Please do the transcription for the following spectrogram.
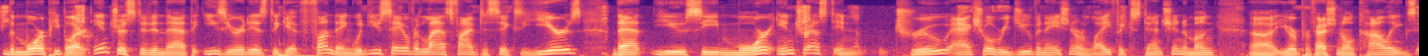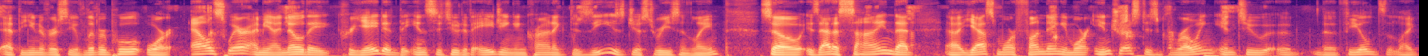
the more people are interested in that, the easier it is to get funding. Would you say over the last five to six years that you see more interest in true, actual rejuvenation or life extension among uh, your professional colleagues at the University of Liverpool or elsewhere? I mean, I know they created the Institute of Aging and Chronic Disease just recently. So, is that a sign that? uh, yes, more funding and more interest is growing into uh, the fields like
